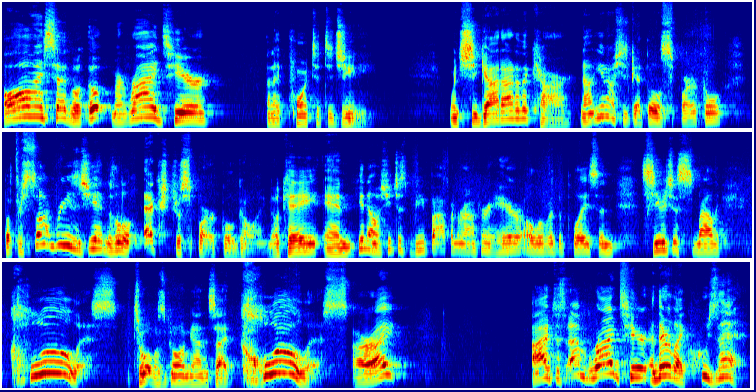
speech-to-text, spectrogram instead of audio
All I said was, "Oh, my ride's here," and I pointed to Jeannie when she got out of the car, now, you know, she's got the little sparkle, but for some reason she had this little extra sparkle going, okay? And, you know, she just be bopping around her hair all over the place and she was just smiling, clueless to what was going on inside. Clueless, all right? I just, I'm rides here, and they're like, who's that?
